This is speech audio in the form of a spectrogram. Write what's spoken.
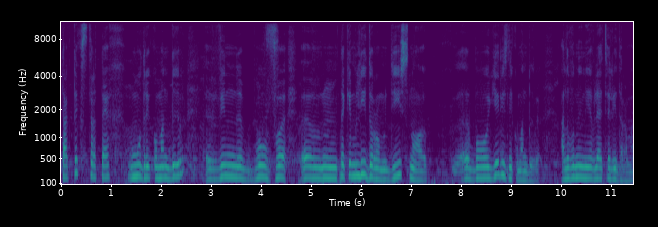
тактик, стратег, мудрий командир. Е, Він був е, таким лідером дійсно, бо є різні командири, але вони не являються лідерами.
